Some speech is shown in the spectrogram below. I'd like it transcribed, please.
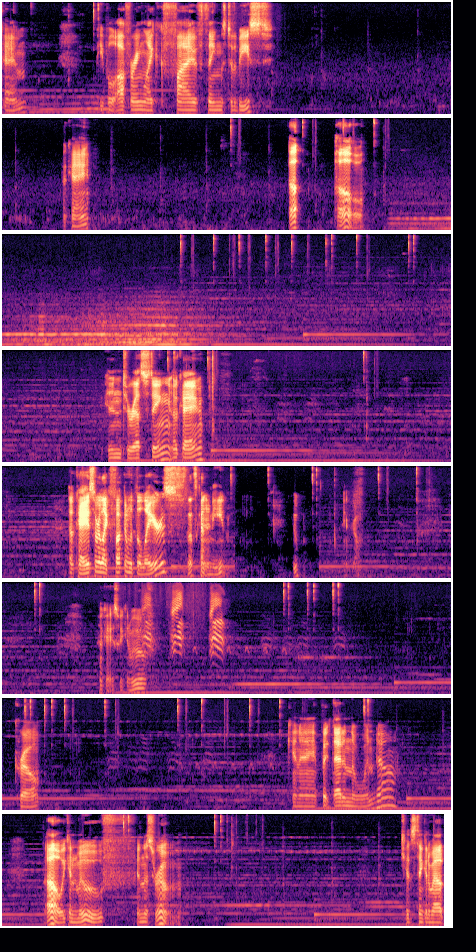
Okay. People offering like five things to the beast. Interesting. Okay. Okay, so we're like fucking with the layers? That's kind of neat. Room. Kids thinking about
